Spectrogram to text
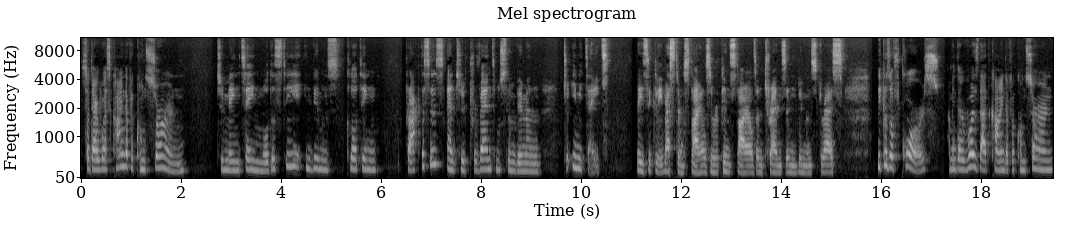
So there was kind of a concern to maintain modesty in women's clothing practices and to prevent Muslim women to imitate basically Western styles, European styles, and trends in women's dress. Because, of course, I mean, there was that kind of a concern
